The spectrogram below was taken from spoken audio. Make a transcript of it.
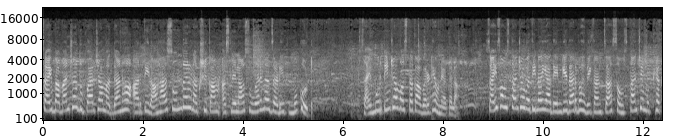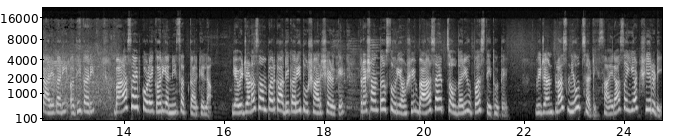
साईबाबांच्या दुपारच्या मध्यान्ह आरतीला हा सुंदर नक्षीकाम असलेला सुवर्ण जडित मुकुट साईमूर्तींच्या मस्तकावर ठेवण्यात आला. साई संस्थांच्या वतीनं या देणगीदार भाविकांचा संस्थांचे मुख्य कार्यकारी अधिकारी बाळासाहेब कोळेकर यांनी सत्कार केला. यावेळी जनसंपर्क अधिकारी तुषार शेळके प्रशांत सूर्यवंशी बाळासाहेब चौधरी उपस्थित होते. विजन प्लस न्यूजसाठी सायरा सय्यद शिर्डी.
